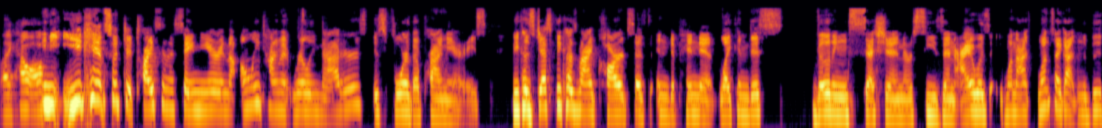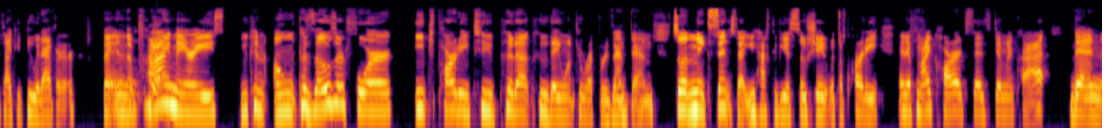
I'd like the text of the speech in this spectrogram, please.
like how often? You can't switch it twice in the same year. And the only time it really matters is for the primaries. Because just because my card says independent, like in this voting session or season, I was, when I, once I got in the booth, I could do whatever. But in the mm-hmm. primaries, yeah. you can only, cause those are for each party to put up who they want to represent them. So it makes sense that you have to be associated with a party. And if my card says Democrat, then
